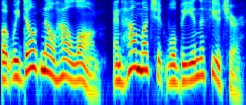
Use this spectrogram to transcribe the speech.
But we don't know how long and how much it will be in the future.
